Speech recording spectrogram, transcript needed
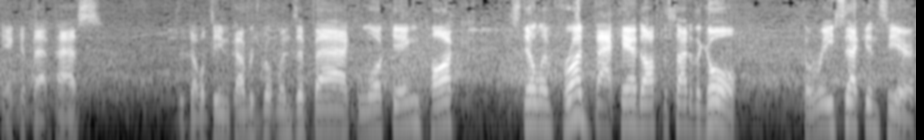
Can't get that pass through double team coverage, but wins it back. Looking. Puck still in front. Backhand off the side of the goal. Three seconds here.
